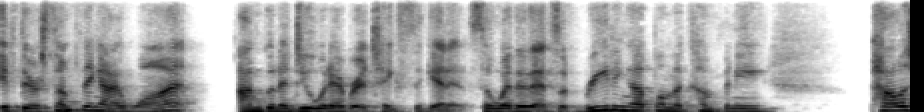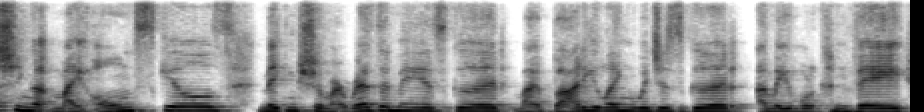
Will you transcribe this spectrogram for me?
if there's something I want, I'm going to do whatever it takes to get it. So, whether that's reading up on the company, polishing up my own skills, making sure my resume is good, my body language is good, I'm able to convey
